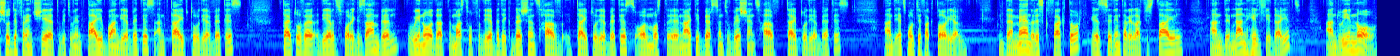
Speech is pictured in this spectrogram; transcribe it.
should differentiate between type 1 diabetes and type 2 diabetes. Type 2 diabetes, for example, we know that most of diabetic patients have type 2 diabetes. Almost 90% of patients have type 2 diabetes, and it's multifactorial. The main risk factor is sedentary lifestyle and non-healthy diet. And we know,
